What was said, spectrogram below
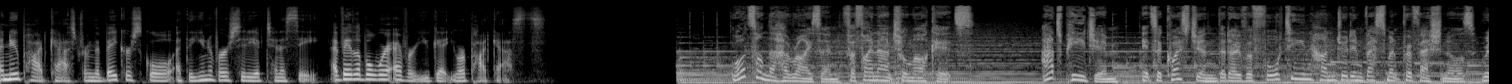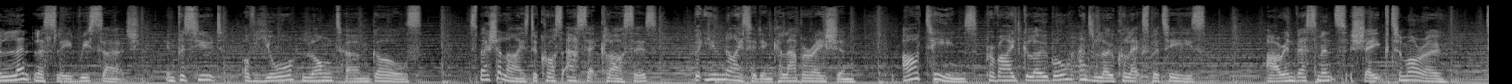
a new podcast from the Baker School at the University of Tennessee, available wherever you get your podcasts. What's on the horizon for financial markets? At PGIM, it's a question that over 1,400 investment professionals relentlessly research in pursuit of your long term goals. Specialized across asset classes, but united in collaboration, our teams provide global and local expertise. Our investments shape tomorrow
